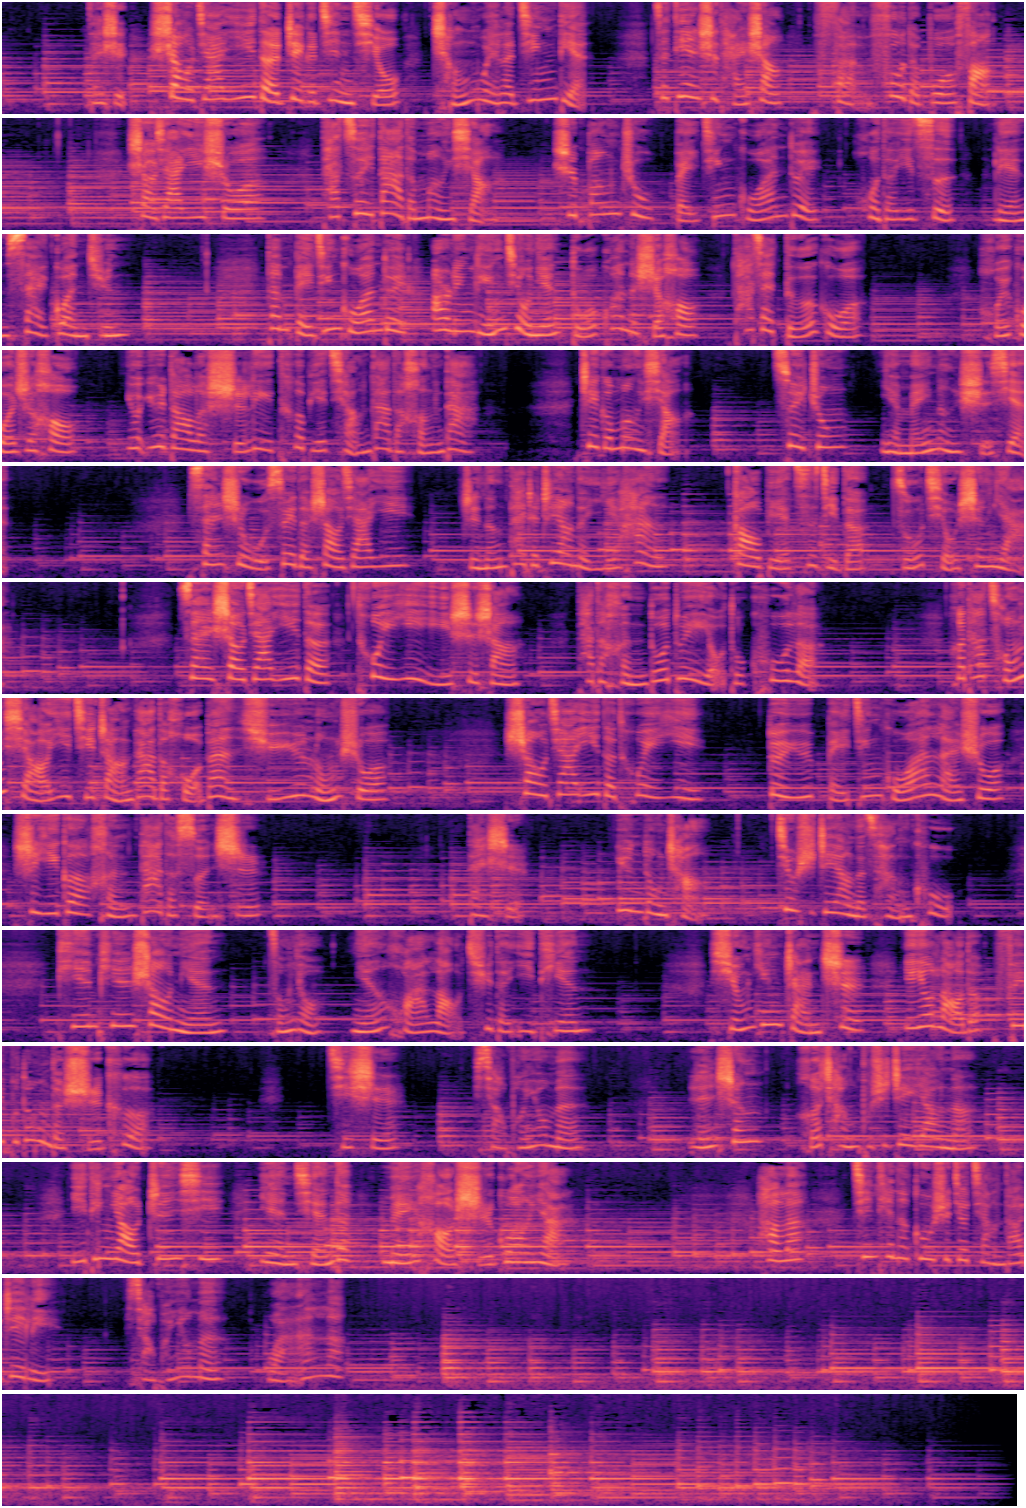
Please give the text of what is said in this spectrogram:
但是邵佳一的这个进球成为了经典，在电视台上反复的播放。邵佳一说，他最大的梦想是帮助北京国安队获得一次联赛冠军，但北京国安队2009年夺冠的时候，他在德国，回国之后。又遇到了实力特别强大的恒大，这个梦想最终也没能实现。三十五岁的邵佳一只能带着这样的遗憾告别自己的足球生涯。在邵佳一的退役仪式上，他的很多队友都哭了。和他从小一起长大的伙伴徐云龙说：“邵佳一的退役。”对于北京国安来说是一个很大的损失，但是，运动场就是这样的残酷，翩翩少年总有年华老去的一天，雄鹰展翅也有老的飞不动的时刻。其实，小朋友们，人生何尝不是这样呢？一定要珍惜眼前的美好时光呀！好了，今天的故事就讲到这里，小朋友们晚安了。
